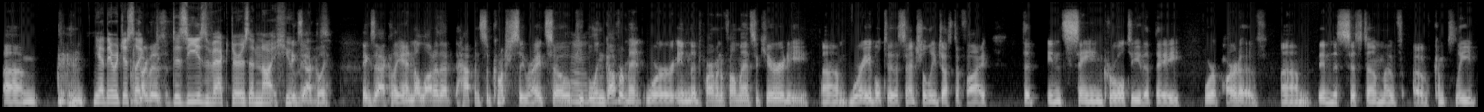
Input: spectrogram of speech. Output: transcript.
Um, Yeah, they were just like d- disease vectors and not humans. Exactly. Exactly. And a lot of that happens subconsciously, right? So people in government were in the Department of Homeland Security, um, were able to essentially justify the insane cruelty that they were a part of um, in the system of, of complete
